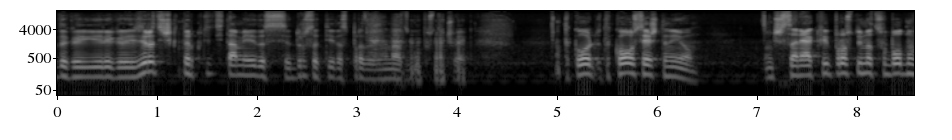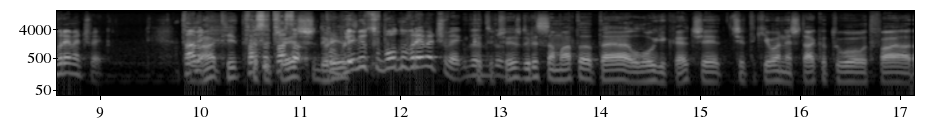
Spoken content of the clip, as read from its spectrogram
да ги легализират всички наркотици там и да се друсат и да спрат да занимават с глупости човек. Такова, такова усещане имам. Че са някакви, просто имат свободно време човек. Това, ми, Да, ти това, са, това чуеш са дори- проблеми от свободно време, човек. Да, Като да, чуеш дори самата тая логика, че, че такива неща, като това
